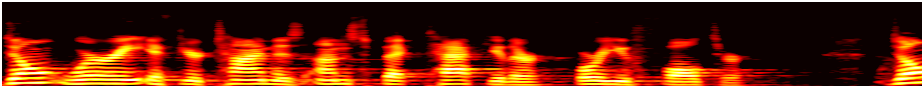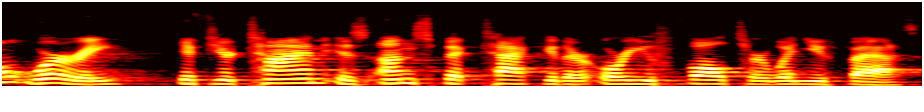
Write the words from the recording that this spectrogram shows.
don't worry if your time is unspectacular or you falter. Don't worry if your time is unspectacular or you falter when you fast.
